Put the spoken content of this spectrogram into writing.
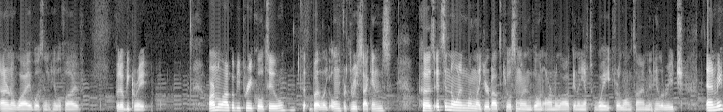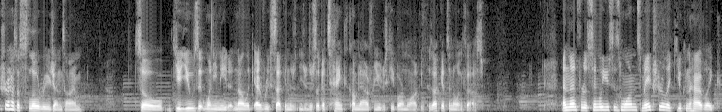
I don't know why it wasn't in Halo 5, but it would be great. Armor lock would be pretty cool too, but like only for 3 seconds. Because it's annoying when, like, you're about to kill someone and go in armor lock, and then you have to wait for a long time, and a Reach. And make sure it has a slow regen time. So, you use it when you need it. Not like every second there's, there's like a tank coming out for you, just keep armor locking, because that gets annoying fast. And then for the single uses ones, make sure like you can have like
